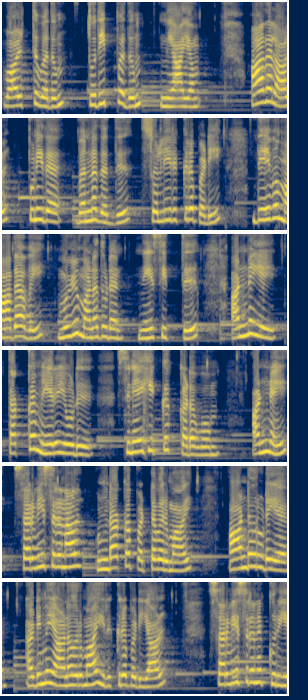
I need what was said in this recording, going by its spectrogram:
வாழ்த்துவதும் துதிப்பதும் நியாயம். ஆதலால் புனித பன்னதத்து சொல்லியிருக்கிறபடி தேவ மாதாவை முழு மனதுடன் நேசித்து அன்னையை தக்க மேரையோடு சிநேகிக்க கடவோம். அன்னை சர்வீஸ்வரனால் உண்டாக்கப்பட்டவருமாய் ஆண்டோருடைய அடிமையானவருமாய் இருக்கிறபடியால் சர்வேஸ்வரனுக்குரிய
